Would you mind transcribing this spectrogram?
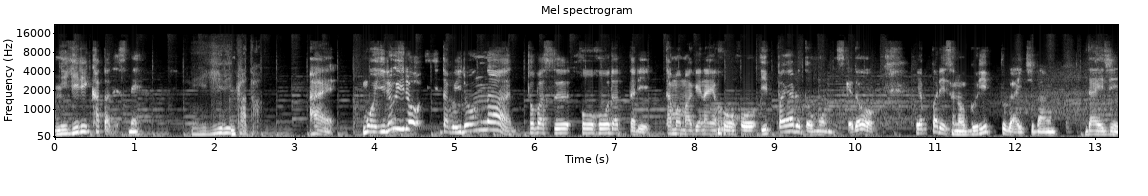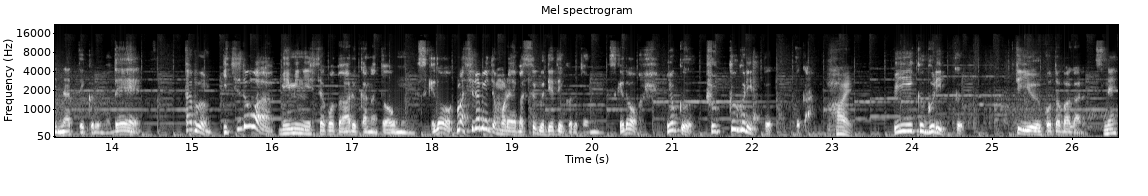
握り方ですね。握り方。はいもういろいろ多分いろんな飛ばす方法だったり球曲げない方法いっぱいあると思うんですけどやっぱりそのグリップが一番大事になってくるので多分一度は耳にしたことあるかなとは思うんですけど、まあ、調べてもらえばすぐ出てくると思うんですけどよくフックグリップとか、はい、ウィークグリップっていう言葉があるんですね。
